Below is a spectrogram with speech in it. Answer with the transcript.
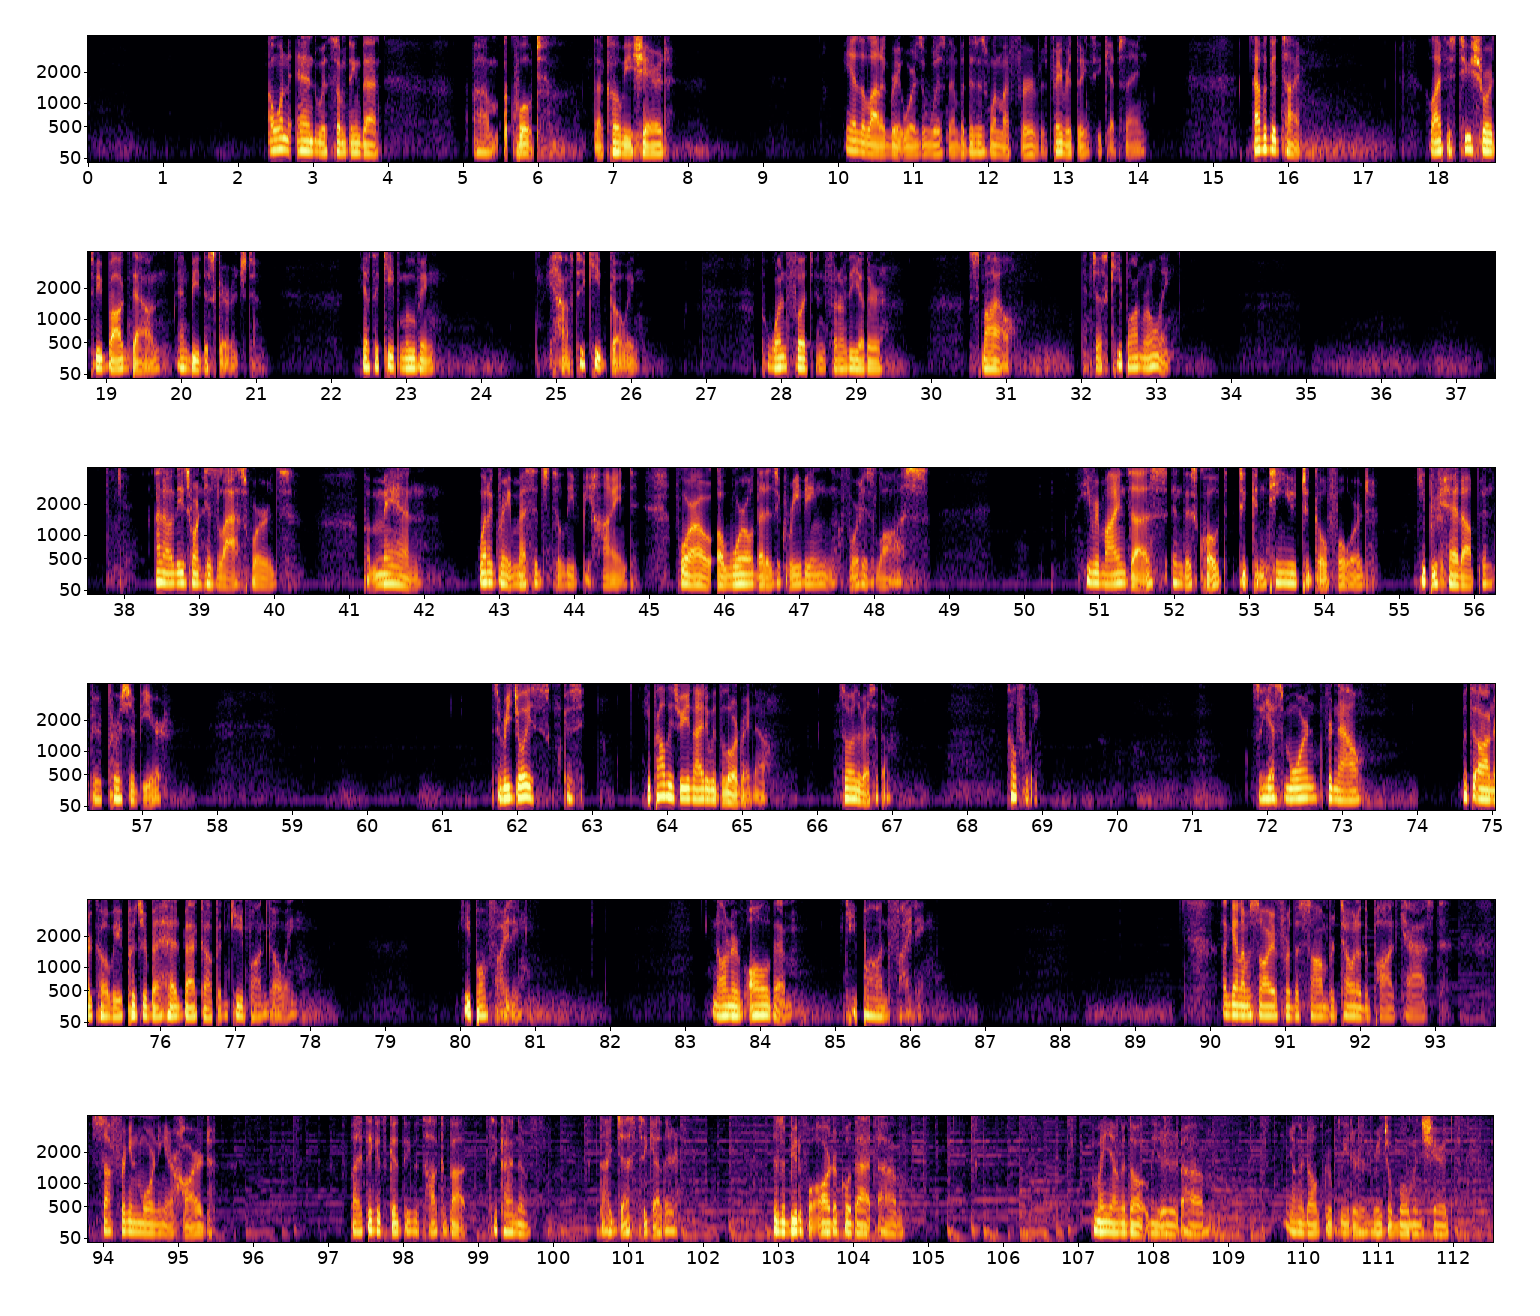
I want to end with something that um, a quote that Kobe shared. He has a lot of great words of wisdom, but this is one of my favorite favorite things he kept saying. Have a good time. Life is too short to be bogged down and be discouraged. You have to keep moving. You have to keep going. Put one foot in front of the other. Smile and just keep on rolling. I know these weren't his last words, but man, what a great message to leave behind for a, a world that is grieving for his loss. He reminds us in this quote to continue to go forward, keep your head up, and persevere. So rejoice because he probably is reunited with the Lord right now. And so are the rest of them. Hopefully. So, yes, mourn for now. But to honor Kobe, put your head back up and keep on going. Keep on fighting. In honor of all of them, keep on fighting. Again, I'm sorry for the somber tone of the podcast. Suffering and mourning are hard. But I think it's a good thing to talk about to kind of digest together there's a beautiful article that um, my young adult leader, um, young adult group leader Rachel Bowman shared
